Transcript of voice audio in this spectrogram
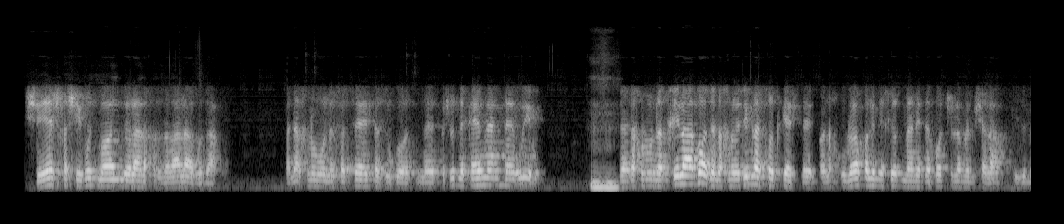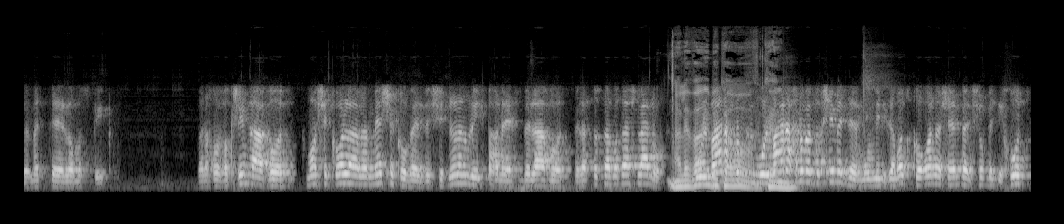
שיש חשיבות מאוד גדולה לחזרה לעבודה. אנחנו נפצה את הזוגות, פשוט נקיים להם את האירועים. ואנחנו נתחיל לעבוד, אנחנו יודעים לעשות כסף, אנחנו לא יכולים לחיות מהנדבות של הממשלה, כי זה באמת אה, לא מספיק. ואנחנו מבקשים לעבוד כמו שכל המשק עובד, ושייתנו לנו להתפרנס ולעבוד ולעשות את העבודה שלנו. הלוואי בקרוב, מול כן. מה אנחנו מבקשים את זה? מול מסגרות קורונה שאין בהן שום בטיחות,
